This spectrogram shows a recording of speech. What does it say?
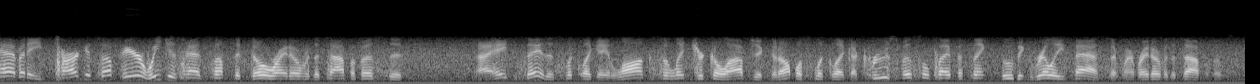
have any targets up here? We just had something go right over the top of us that, I hate to say this, looked like a long cylindrical object. It almost looked like a cruise missile type of thing moving really fast that went right over the top of us.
